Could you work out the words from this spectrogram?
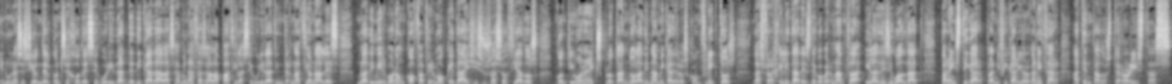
En una sesión del Consejo de Seguridad dedicada a las amenazas a la paz y la seguridad internacionales, Vladimir Voronkov afirmó que Daesh y sus asociados continúan explotando la dinámica de los conflictos, las fragilidades de gobernanza y la desigualdad para instigar, planificar y organizar atentados terroristas.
